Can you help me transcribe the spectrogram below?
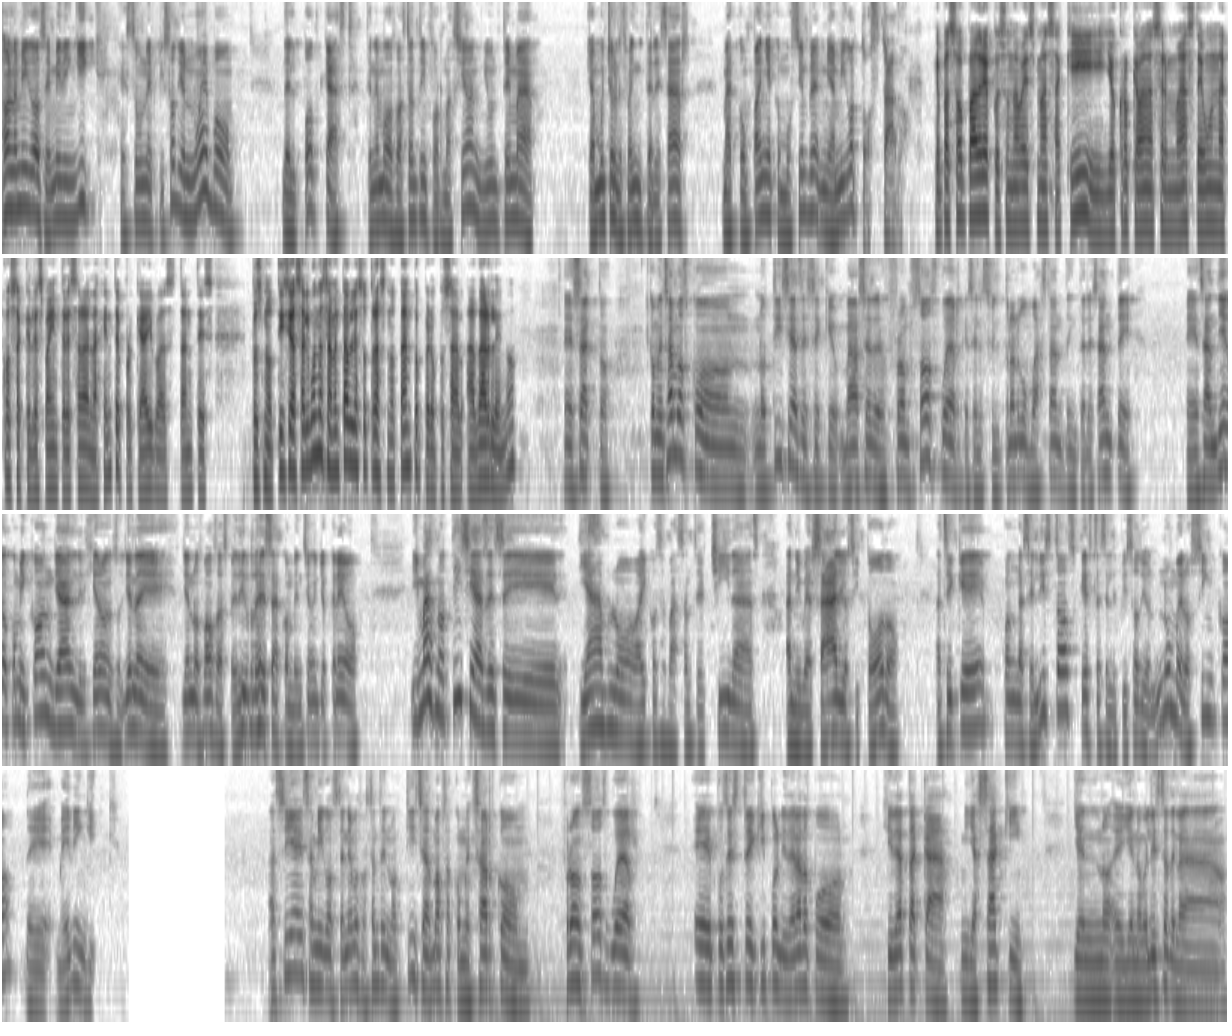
Hola amigos de Made Geek, es un episodio nuevo del podcast. Tenemos bastante información y un tema que a muchos les va a interesar. Me acompaña como siempre mi amigo Tostado. ¿Qué pasó, padre? Pues una vez más aquí y yo creo que van a ser más de una cosa que les va a interesar a la gente porque hay bastantes pues noticias, algunas lamentables, otras no tanto, pero pues a, a darle, ¿no? Exacto. Comenzamos con noticias desde que va a ser de From Software, que se les filtró algo bastante interesante. En San Diego Comic Con ya le dijeron, ya, le, ya nos vamos a despedir de esa convención, yo creo. Y más noticias desde Diablo, hay cosas bastante chidas, aniversarios y todo. Así que pónganse listos, que este es el episodio número 5 de Made. Así es, amigos, tenemos bastantes noticias. Vamos a comenzar con Front Software. Eh, pues este equipo liderado por Hideataka Miyazaki y el, eh, novelista de la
